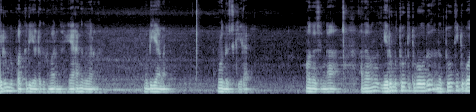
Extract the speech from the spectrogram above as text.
எறும்பு பத்திரிக்கை எடுக்குது பாருங்க. இறங்குது பாருங்க. முடியாமல் விழுந்துருச்சு கீழே. விழுந்துருச்சுங்களா அதாவது எறும்பு தூக்கிட்டு போகுது. அந்த தூக்கிட்டு போ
